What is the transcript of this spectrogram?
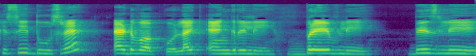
किसी दूसरे एडवर्ब को like angrily bravely busily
